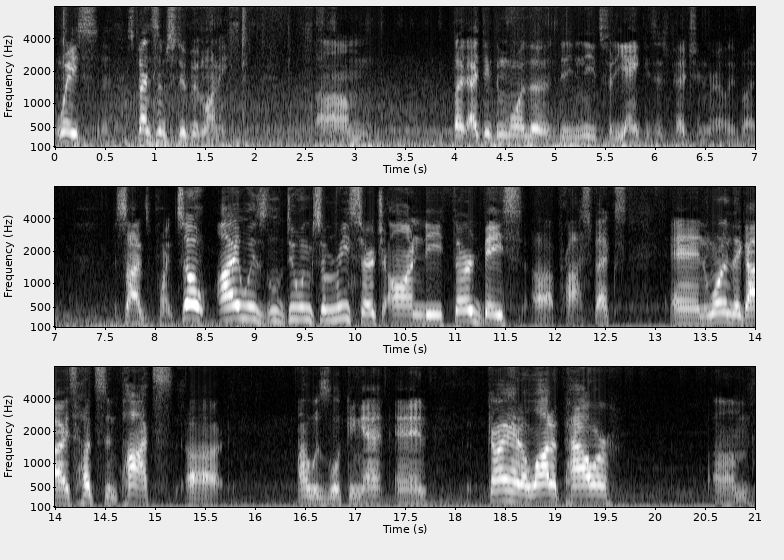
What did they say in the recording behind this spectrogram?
waste spend some stupid money. Um, but I think the more the, the needs for the Yankees is pitching really. But besides the point. So I was doing some research on the third base uh, prospects and one of the guys, Hudson Potts, uh, I was looking at, and guy had a lot of power, um,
